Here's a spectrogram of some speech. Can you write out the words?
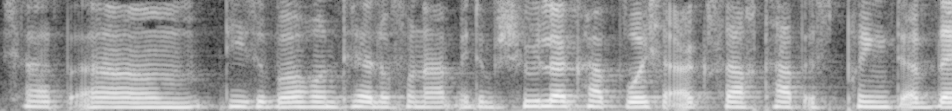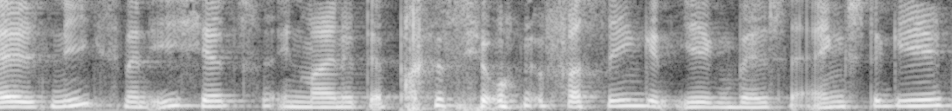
Ich habe ähm, diese Woche ein Telefonat mit dem Schüler gehabt, wo ich auch gesagt habe, es bringt der Welt nichts, wenn ich jetzt in meine Depressionen versinke, in irgendwelche Ängste gehe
